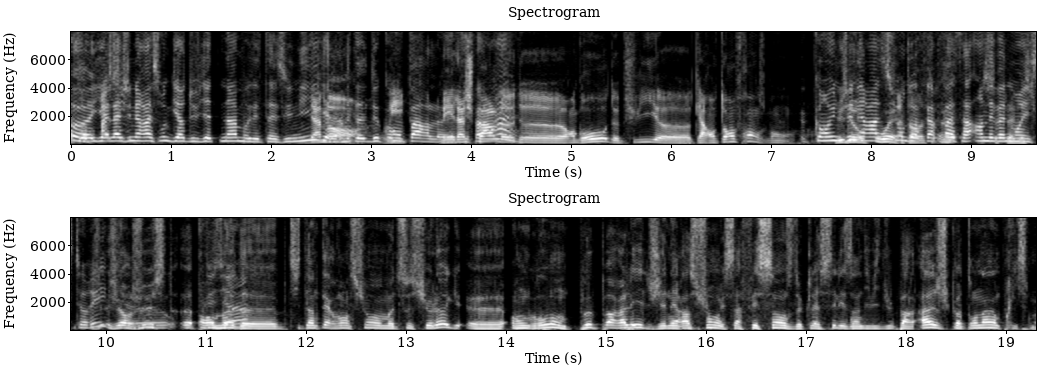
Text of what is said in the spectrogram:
attends. Euh, Il y a Ah, la génération de guerre du Vietnam aux États-Unis. Il y a- Évidemment, mais De quoi oui. on parle Mais là, je pas parle de, en gros, depuis euh, 40 ans en France. Bon. Quand une génération doit faire face à un événement historique. Genre euh, juste euh, en mode euh, petite intervention en mode sociologue, euh, en gros on peut parler de génération et ça fait sens de classer les individus par âge quand on a un prisme.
